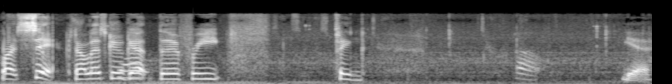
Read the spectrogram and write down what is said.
Right, sick. Now let's go get the free thing. Oh. Yeah.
